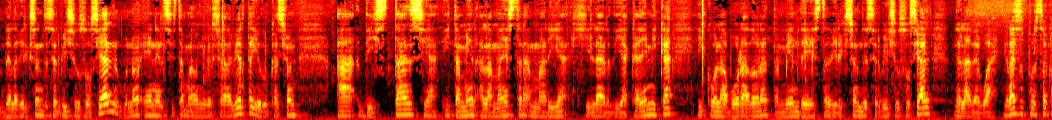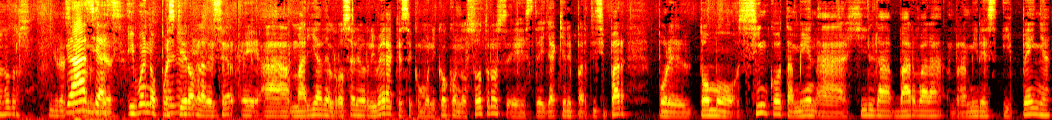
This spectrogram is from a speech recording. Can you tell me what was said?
de la Dirección de Servicio Social, bueno, en el Sistema de Universidad Abierta y Educación a distancia y también a la maestra María Gilardi, académica y colaboradora también de esta Dirección de Servicio Social de la DEUA. Gracias por estar con nosotros. Gracias. Y bueno, pues quiero agradecer eh, a María del Rosario Rivera que se comunicó con nosotros. Este, ella quiere participar por el tomo 5, también a Gilda Bárbara Ramírez y Peña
